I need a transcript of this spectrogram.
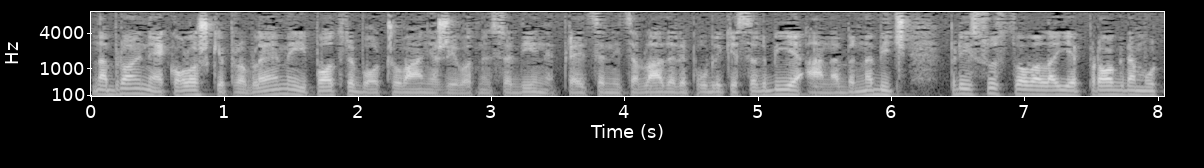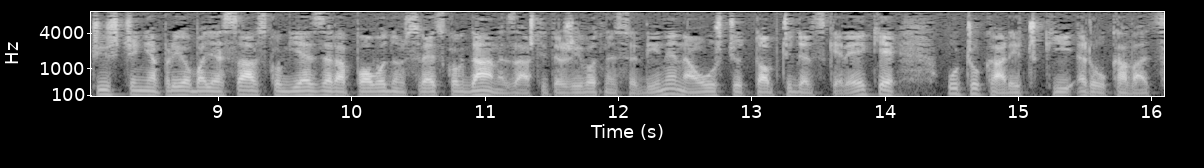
na brojne ekološke probleme i potrebu očuvanja životne sredine. Predsednica vlade Republike Srbije Ana Brnabić prisustvovala je programu čišćenja priobalja Savskog jezera povodom Svetskog dana zaštite životne sredine na ušću Topčiderske reke u Čukarički Rukavac.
